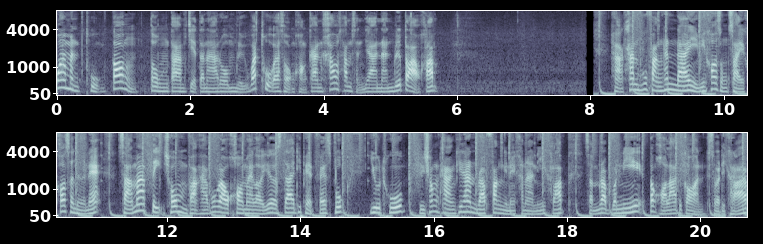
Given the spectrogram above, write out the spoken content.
ว่ามันถูกต้องตรงตามเจตนารมณ์หรือวัตถุประสงค์ของการเข้าทำสัญญานั้นหรือเปล่าครับหากท่านผู้ฟังท่านใดมีข้อสงสัยข้อเสนอแนะ สามารถติชมฝากหาพวกเรา Call My Lawyers ได้ที่เพจ Facebook YouTube หรือช่องทางที่ท่านรับฟังอยู่ในขณะนี้ครับสำหรับวันนี้ต้องขอลาไปก่อน สวัสดีครับ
